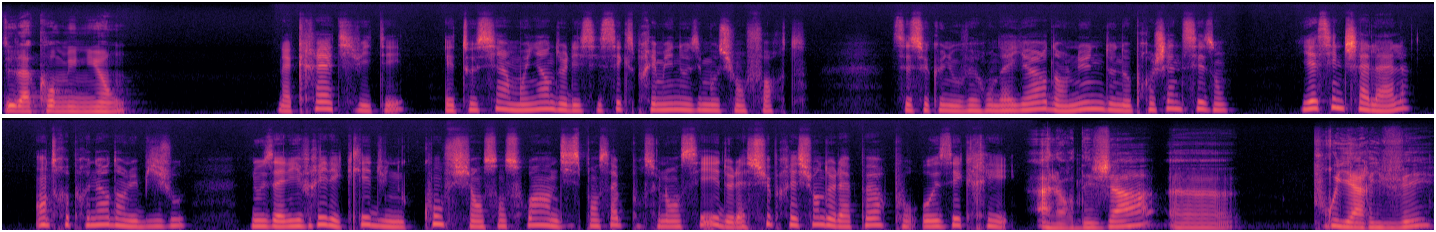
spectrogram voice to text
de la communion. La créativité est aussi un moyen de laisser s'exprimer nos émotions fortes. C'est ce que nous verrons d'ailleurs dans l'une de nos prochaines saisons. Yacine Chalal, entrepreneur dans le bijou, nous a livré les clés d'une confiance en soi indispensable pour se lancer et de la suppression de la peur pour oser créer. Alors déjà, euh, pour y arriver,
